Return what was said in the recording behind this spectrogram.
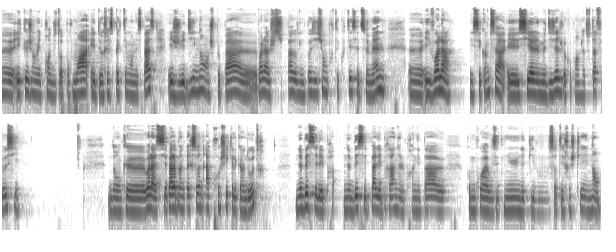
euh, et que j'ai envie de prendre du temps pour moi et de respecter mon espace. Et je lui ai dit non, je peux pas, euh, voilà, je suis pas dans une position pour t'écouter cette semaine. Euh, et voilà, et c'est comme ça. Et si elle me disait, je le comprendrais tout à fait aussi. Donc voilà, si c'est pas la bonne personne, approchez quelqu'un d'autre. Ne baissez, les ne baissez pas les bras, ne le prenez pas comme quoi vous êtes nul et puis vous vous sentez rejeté. Non,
